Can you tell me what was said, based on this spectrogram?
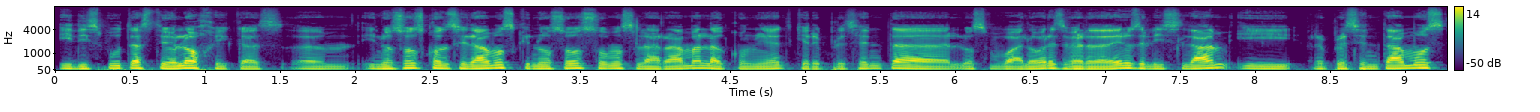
y disputas teológicas um, y nosotros consideramos que nosotros somos la rama, la comunidad que representa los valores verdaderos del Islam y representamos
